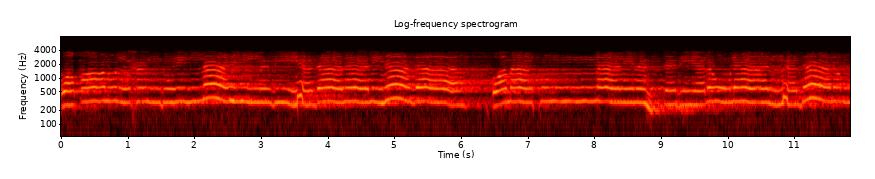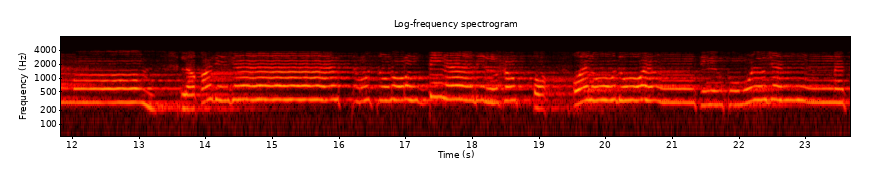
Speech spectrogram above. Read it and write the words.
وقالوا الحمد لله الذي هدانا لهذا وما كنا لنهتدي لولا أن هدانا الله. لقد جاءت رسل ربنا بالحق ونودوا أن تلكم الجنة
